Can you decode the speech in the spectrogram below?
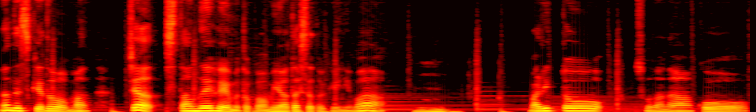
なんですけど、まあ、じゃあスタンド FM とかを見渡した時にはうん割とそうだなこ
